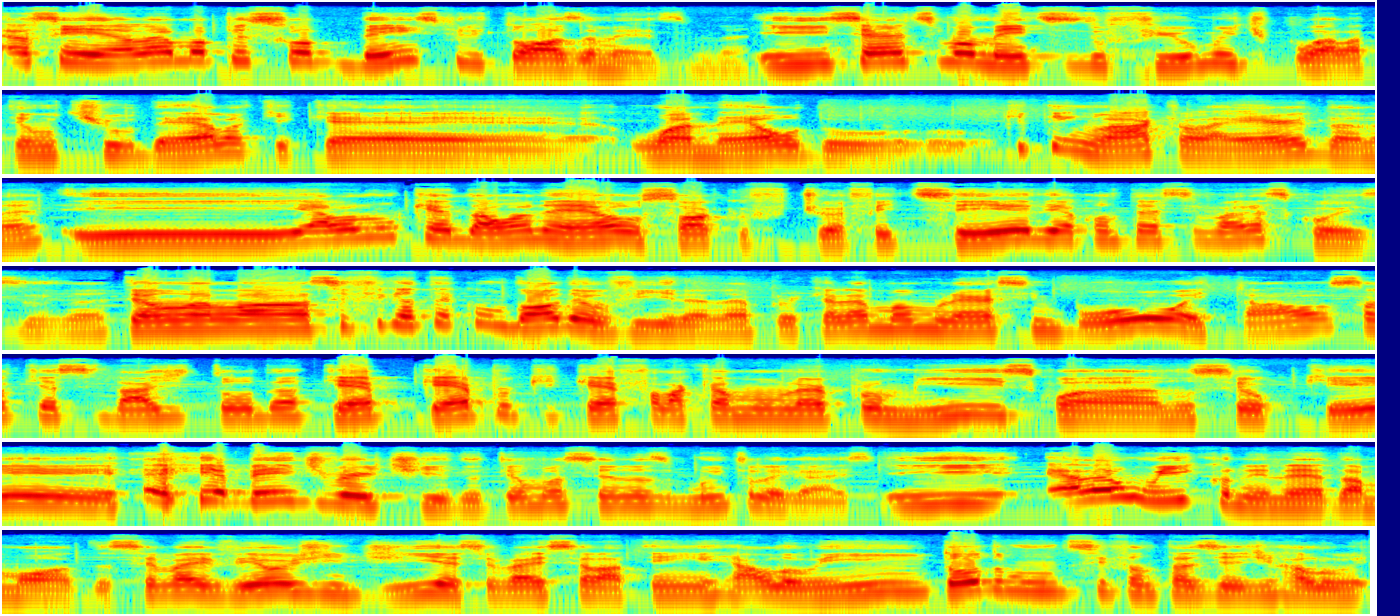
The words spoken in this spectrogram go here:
Assim, ela é uma pessoa bem espirituosa mesmo, né? E em certos momentos do filme, tipo, ela tem um tio dela que quer o anel do. que tem lá, que ela herda, né? E ela não quer dar o anel, só que o tio é feiticeiro e acontece várias coisas, né? Então ela se fica até com dó da Elvira, né? Porque ela é uma mulher assim boa e tal, só que a cidade toda quer, quer porque quer falar que é uma mulher promíscua, não sei o quê. E é bem divertido, tem umas cenas muito legais. E ela é um ícone, né, da moda. Você vai ver hoje em dia, você vai, sei lá, tem Halloween, todo mundo se fantasia de Halloween,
